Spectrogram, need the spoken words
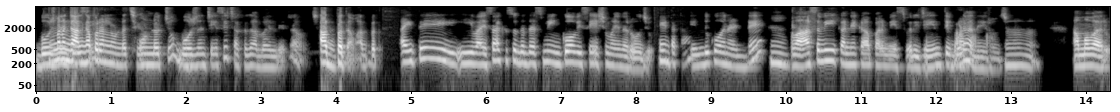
భోజనం గంగాపురంలో ఉండొచ్చు. ఉండొచ్చు భోజనం చేసి చక్కగా బయలుదేరి రావచ్చు. అద్భుతం అద్భుతం. అయితే ఈ వైశాఖ శుద్ధ దశమి ఇంకో విశేషమైన రోజు. ఏంటక్క? ఎందుకు అని అంటే వాసవి కన్యకా పరమేశ్వరి జయంతి కూడా. అదే రోజు. అమ్మవారు.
